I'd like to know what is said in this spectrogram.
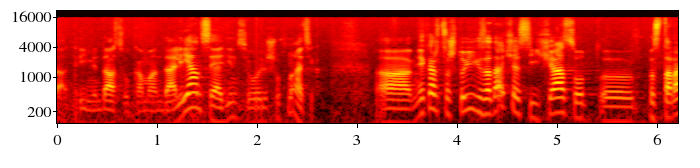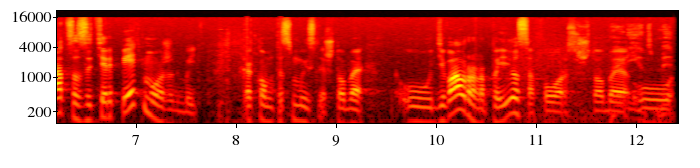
Да, три медаса у команды Альянса и один всего лишь у Фнатика. А, мне кажется, что их задача сейчас вот э, постараться затерпеть, может быть, в каком-то смысле, чтобы у Деваурера появился форс, чтобы у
